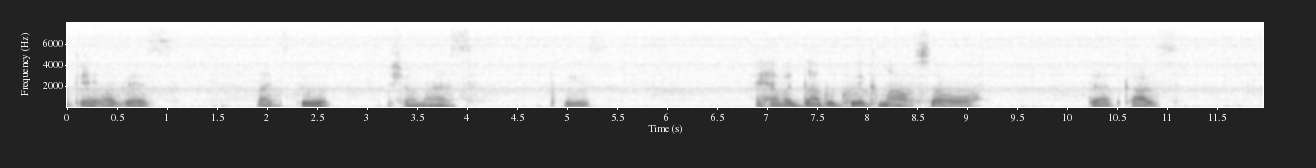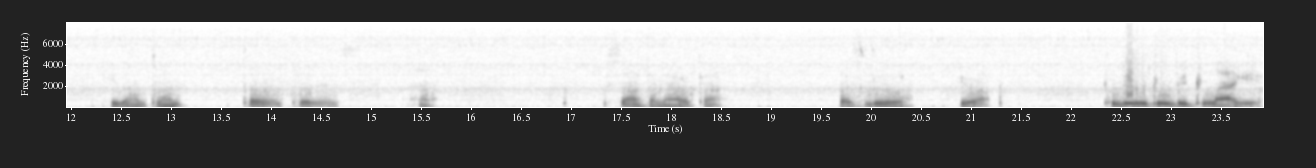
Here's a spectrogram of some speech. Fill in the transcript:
Okay, like this. Let's do show mass, please. I have a double click mouse, so that cause you don't want to this. Huh. South America. Let's do Europe. It will be a little bit laggy.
